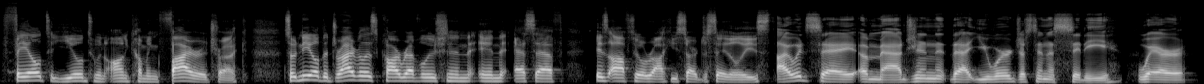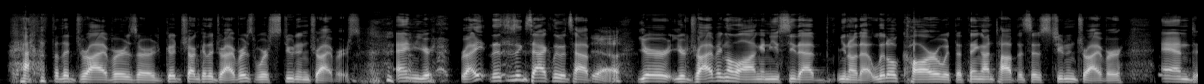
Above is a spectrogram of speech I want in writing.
failed to yield to an oncoming fire truck. So, Neal, the driverless car revolution in SF is off to a rocky start, to say the least. I would say imagine that you were just in a city where half of the drivers or a good chunk of the drivers were student drivers and you're right this is exactly what's happening yeah. you're you're driving along and you see that you know that little car with the thing on top that says student driver and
